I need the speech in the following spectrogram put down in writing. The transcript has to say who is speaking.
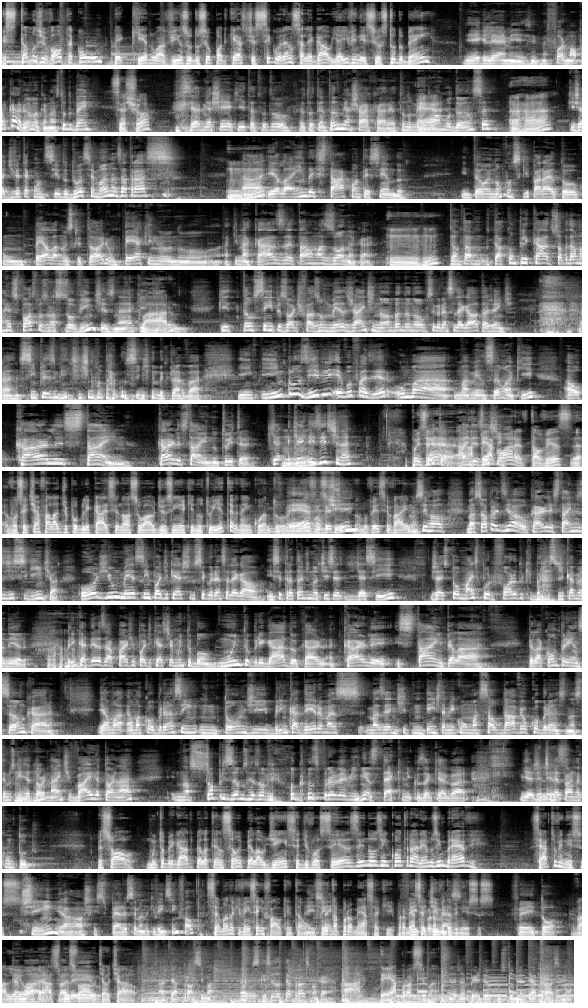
Speaker 1: Estamos de volta com um pequeno aviso do seu podcast Segurança Legal. E aí, Vinícius, tudo bem?
Speaker 2: E aí, Guilherme? Formal pra caramba, cara, mas tudo bem.
Speaker 1: Você achou?
Speaker 2: me achei aqui, tá tudo. Eu tô tentando me achar, cara. Eu tô no meio é. de uma mudança
Speaker 1: uhum.
Speaker 2: que já devia ter acontecido duas semanas atrás. Uhum. Uh, e ela ainda está acontecendo. Então eu não consegui parar, eu tô com um pé lá no escritório, um pé aqui, no, no aqui na casa, tá uma zona, cara.
Speaker 1: Uhum.
Speaker 2: Então tá, tá complicado, só pra dar uma resposta para os nossos ouvintes, né?
Speaker 1: Que, claro.
Speaker 2: Que estão sem episódio faz um mês já, a gente não abandonou o Segurança Legal, tá, gente? É, simplesmente a gente não tá conseguindo gravar. E, e, inclusive eu vou fazer uma, uma menção aqui ao Carl Stein. Carl Stein no Twitter, que, uhum. que ainda existe, né?
Speaker 1: Pois é, Twitter, é, até existe? agora, talvez. É, você tinha falado de publicar esse nosso áudiozinho aqui no Twitter, né? Enquanto é, ele existir. Vamos ver se, vamos ver se vai,
Speaker 2: não
Speaker 1: né?
Speaker 2: se rola. Mas só para dizer, ó, o Carl Stein nos diz o seguinte, ó. Hoje, um mês sem podcast do Segurança Legal. Em se tratando de notícias de SI, já estou mais por fora do que braço de caminhoneiro. Brincadeiras à parte, o podcast é muito bom. Muito obrigado, Carl, Carl Stein, pela, pela compreensão, cara. É uma, é uma cobrança em, em, tom de brincadeira, mas, mas a gente entende também como uma saudável cobrança. Nós temos que uhum. retornar, a gente vai retornar. Nós só precisamos resolver alguns probleminhas técnicos aqui agora. E a Beleza. gente retorna com tudo.
Speaker 1: Pessoal, muito obrigado pela atenção e pela audiência de vocês e nos encontraremos em breve. Certo, Vinícius?
Speaker 2: Sim, eu acho que espero semana que vem sem falta.
Speaker 1: Semana que vem sem falta, então. É Feita aí. a promessa aqui. Promessa Feita é dívida, promessa. Vinícius.
Speaker 2: Feito.
Speaker 1: Valeu, um abraço, Valeu. pessoal. Tchau, tchau.
Speaker 2: Até a próxima. É, esqueci do até a próxima, cara.
Speaker 1: Até a próxima.
Speaker 2: É, já perdeu o costume. Até a próxima.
